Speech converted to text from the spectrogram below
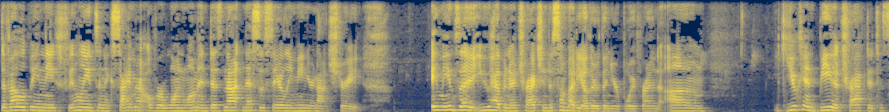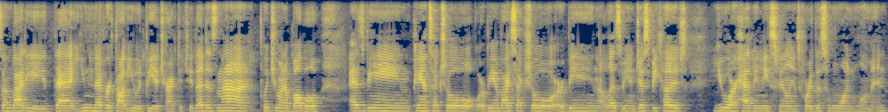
developing these feelings and excitement over one woman does not necessarily mean you're not straight it means that you have an attraction to somebody other than your boyfriend. Um, you can be attracted to somebody that you never thought you would be attracted to. That does not put you in a bubble as being pansexual or being bisexual or being a lesbian just because you are having these feelings for this one woman.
